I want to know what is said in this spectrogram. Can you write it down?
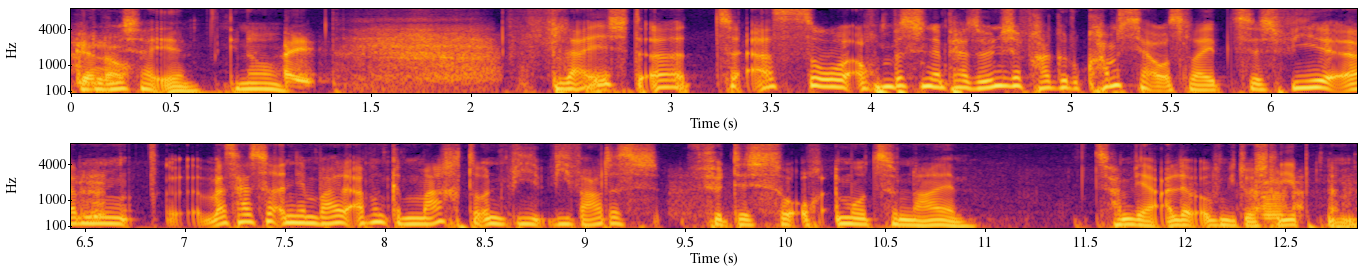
Hallo Genau. Michael, genau. Hi. Vielleicht äh, zuerst so auch ein bisschen eine persönliche Frage. Du kommst ja aus Leipzig. Wie, ähm, was hast du an dem Wahlabend gemacht und wie, wie war das für dich so auch emotional? Das haben wir alle irgendwie durchlebt. Ne?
